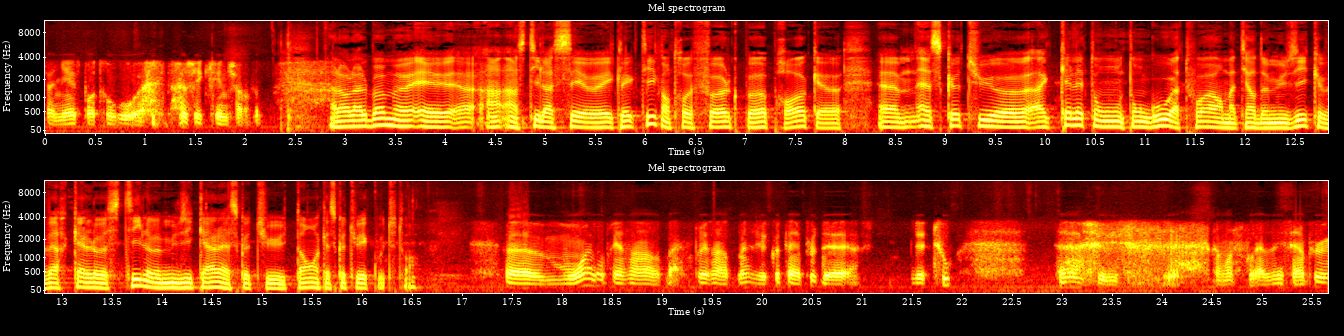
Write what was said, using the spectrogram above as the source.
ça niaise pas trop euh, quand j'écris une chanson. Alors l'album euh, est euh, un, un style assez euh, éclectique entre folk, pop, rock. euh, Est-ce que tu, euh, quel est ton, ton goût à toi en matière de musique? Vers quel style musical est-ce que tu tends? Qu'est-ce que tu écoutes toi? Euh, moi, là, présent, ben, présentement, j'écoute un peu de, de tout. Euh, je- comment je pourrais dire, c'est un peu...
